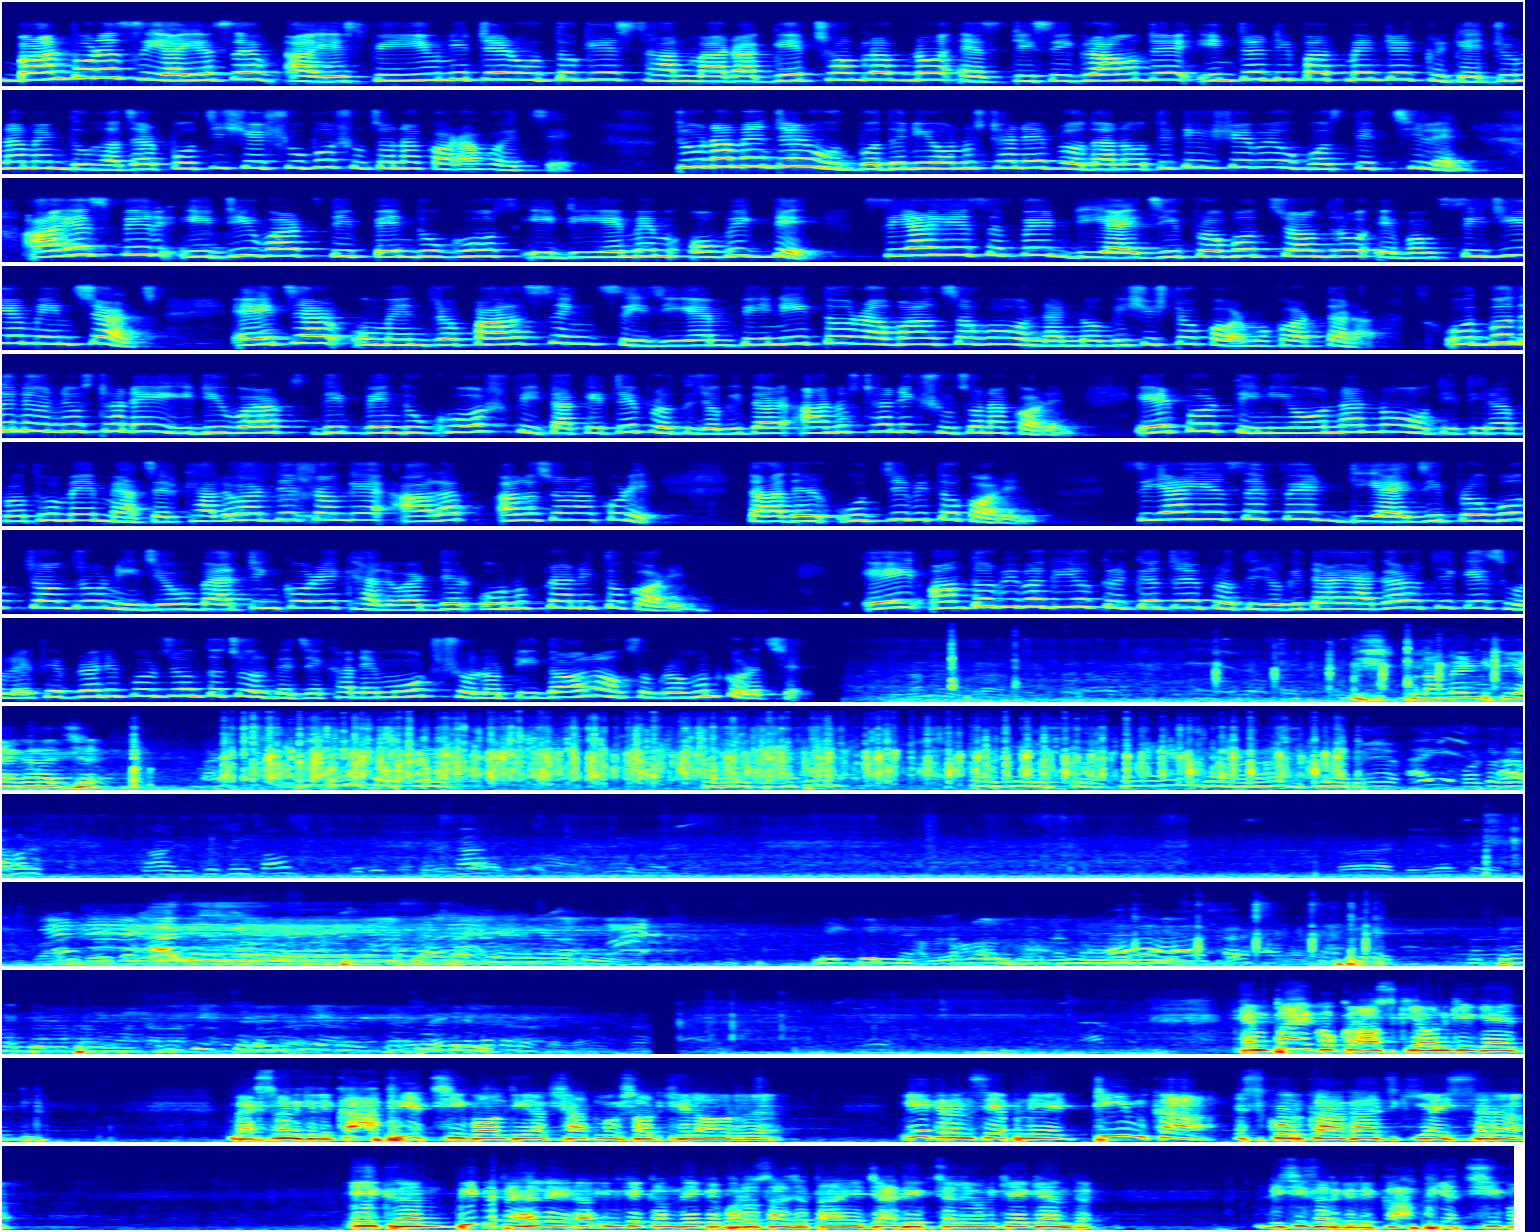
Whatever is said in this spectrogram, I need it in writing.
বানপুরা CISF ISP ইউনিটের উদ্যোগে স্থানমারা গেট সংলগ্ন এসটিসি গ্রাউন্ডে ইন্টার ডিপার্টমেন্টের ক্রিকেট টুর্নামেন্ট দু হাজার পঁচিশের শুভ সূচনা করা হয়েছে। টুর্নামেন্টের উদ্বোধনী অনুষ্ঠানে প্রধান অতিথি হিসেবে উপস্থিত ছিলেন আইএসপির ED work Dipendu Ghosh EDMM Avik De, CISF এর ডিআইজি প্রবোধ চন্দ্র এবং CGM incharge HR Umendra Pal Singh, CGM Vineet Rawal সহ অন্যান্য বিশিষ্ট কর্মকর্তারা। উদ্বোধনী অনুষ্ঠানে ইডি ওয়ার্কস দীপবেন্দু ঘোষ ফিতা কেটে প্রতিযোগিতার আনুষ্ঠানিক সূচনা করেন। এরপর তিনি অন্যান্য অতিথিরা প্রথমে ম্যাচের খেলোয়াড়দের সঙ্গে আলাপ আলোচনা করে তাদের উজ্জীবিত করেন সিআইএসএফ এর ডিআইজি প্রবোধ চন্দ্র নিজেও ব্যাটিং করে খেলোয়াড়দের অনুপ্রাণিত করেন এই অন্তর্বিভাগীয় ক্রিকেটের প্রতিযোগিতায় এগারো থেকে ষোলোই ফেব্রুয়ারি পর্যন্ত চলবে যেখানে মোট ষোলোটি দল অংশগ্রহণ করেছে इस टूर्नामेंट की आगाज पियाजी करके पहले बैटिंग करके इस टूर्नामेंट को आगाज किया किया गया लेकिन बॉल हाथ में आने लगी। काफ़ी ध्यान देना पड़ेगा। अभिषेक चले उनकी एक बैट्समैन के लिए। एम्पायर को क्रॉस किया उनकी गेंद बैट्समैन के लिए। काफ़ी अच्छी बॉल थी रक्षात्मक शॉट खेला और एक रन से अपने टीम का स्कोर का आगाज़ किया। इस तरह एक रन बिना पहले इनके कंधे पे भरोसा जताए। जयदीप चले उनके गेंद। डीसी सर के लिए काफ़ी अच्छी बॉल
